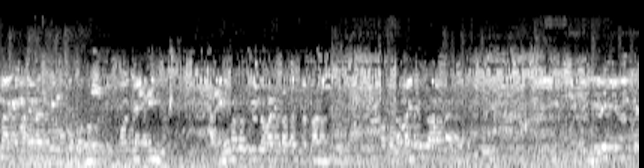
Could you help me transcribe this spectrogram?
માગે મને નથી મૂકો તો કોઈ કઈ નહીં અને એક પણ વીડિયો તમારી સાથે કોઈ માણસ નથી. તમે કેમ કામ કરે છે? એટલે ધીરે ધીરે નહીં કરે.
